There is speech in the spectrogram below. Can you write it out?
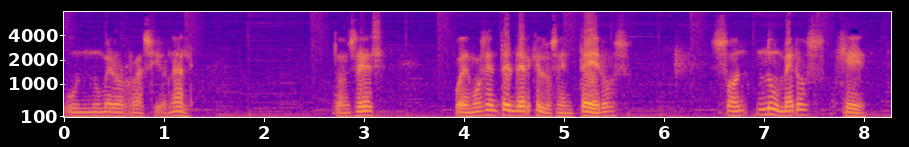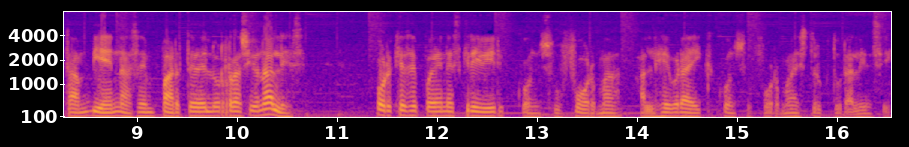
un número racional. Entonces podemos entender que los enteros son números que también hacen parte de los racionales porque se pueden escribir con su forma algebraica, con su forma estructural en sí.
